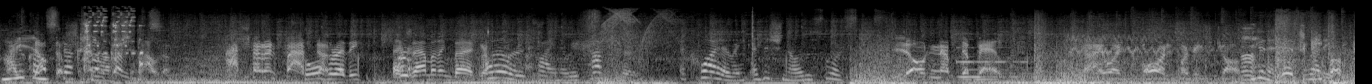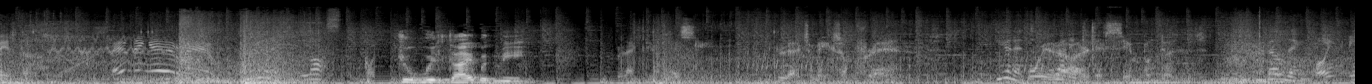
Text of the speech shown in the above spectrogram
New construction options. Faster and faster. Tools ready. Examining diagram. Oil refinery captured. Acquiring additional resources. Loading up the belt. I was born for this job. Unit Let's ready. keep our distance. Sending airmail. Unit lost. You will die with me. Let's Let's make some friends. Unit Where are the simpletons? Building. Point me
